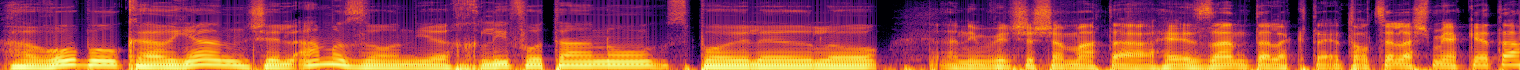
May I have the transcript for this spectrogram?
הרובו קריין של אמזון יחליף אותנו, ספוילר לא. אני מבין ששמעת, האזנת לקטע, אתה רוצה להשמיע קטע?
